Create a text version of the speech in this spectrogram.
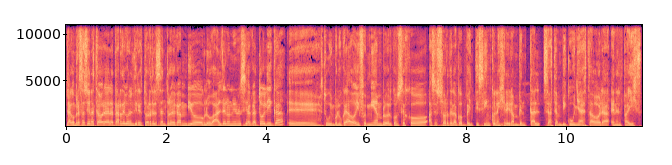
La conversación a esta hora de la tarde con el director del Centro de Cambio Global de la Universidad Católica. eh, estuvo involucrado ahí, fue miembro del Consejo Asesor de la COP25, el ingeniero ambiental Sebastián Vicuña, a esta hora en el país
